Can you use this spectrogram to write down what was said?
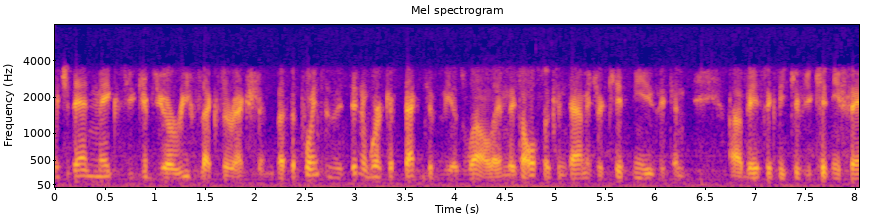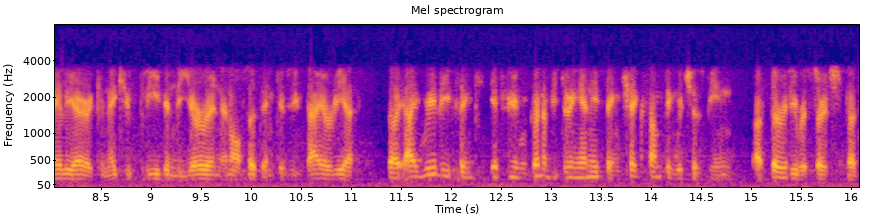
which then makes you gives you a reflex erection. But the point is, it didn't work effectively as well, and it also can damage your kidneys. It can uh, basically give you kidney failure. It can make you bleed in the urine, and also then gives you diarrhea. So I really think if you're going to be doing anything, check something which has been uh, thoroughly researched. But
